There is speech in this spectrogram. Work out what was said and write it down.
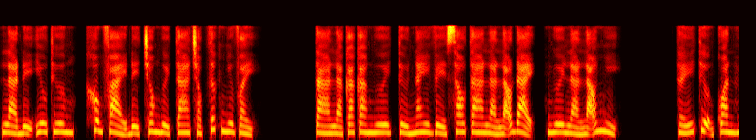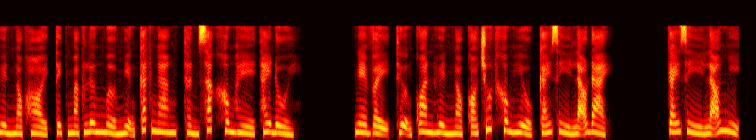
là để yêu thương, không phải để cho người ta chọc tức như vậy. Ta là ca ca ngươi, từ nay về sau ta là lão đại, ngươi là lão nhị. Thấy thượng quan huyền ngọc hỏi tịch mặc lương mở miệng cắt ngang, thần sắc không hề thay đổi. Nghe vậy thượng quan huyền ngọc có chút không hiểu cái gì lão đại. Cái gì lão nhị,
